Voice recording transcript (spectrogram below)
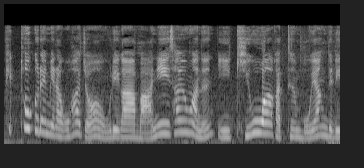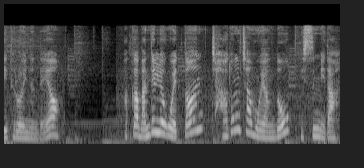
픽토그램이라고 하죠. 우리가 많이 사용하는 이 기호와 같은 모양들이 들어있는데요. 아까 만들려고 했던 자동차 모양도 있습니다.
